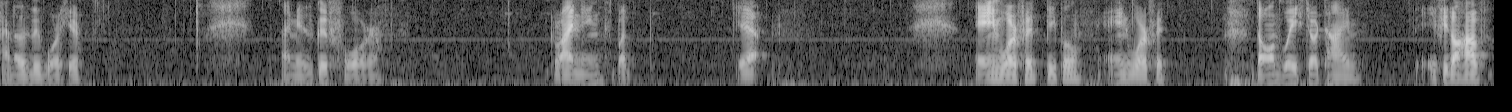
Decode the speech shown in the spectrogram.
and a little bit more here. I mean, it's good for grinding, but yeah, ain't worth it, people. Ain't worth it. don't waste your time. If you don't have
